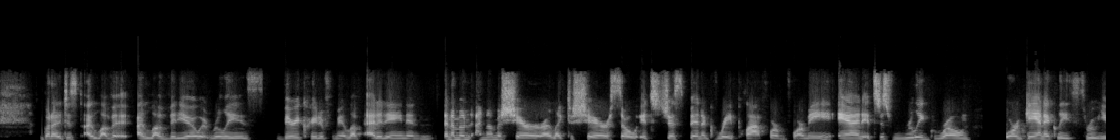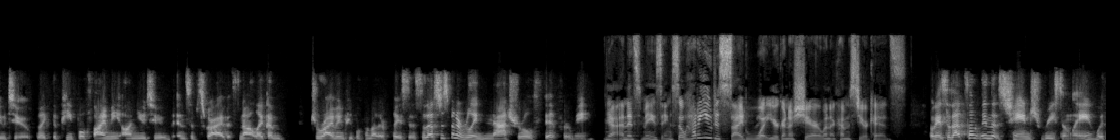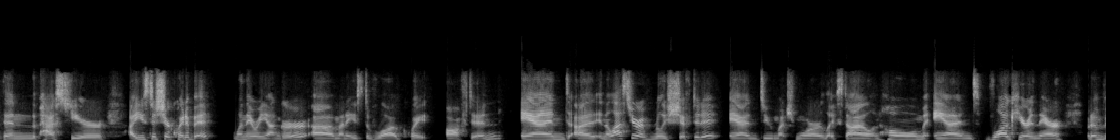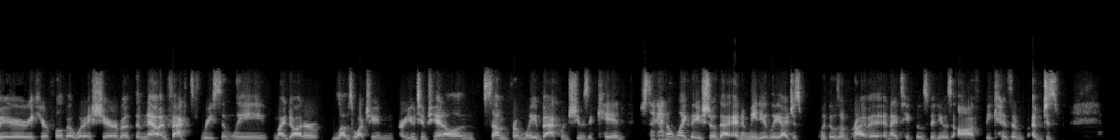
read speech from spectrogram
But I just I love it. I love video. It really is very creative for me. I love editing and and I'm a, and I'm a sharer. I like to share. So it's just been a great platform for me and it's just really grown organically through YouTube. Like the people find me on YouTube and subscribe. It's not like I'm driving people from other places. So that's just been a really natural fit for me. Yeah, and it's amazing. So how do you decide what you're going to share when it comes to your kids? Okay, so that's something that's changed recently within the past year. I used to share quite a bit when they were younger, um, and I used to vlog quite often. And uh, in the last year, I've really shifted it and do much more lifestyle and home and vlog here and there. But I'm very careful about what I share about them now. In fact, recently, my daughter loves watching our YouTube channel and some from way back when she was a kid. She's like, I don't like that you showed that. And immediately I just put those on private and I take those videos off because I'm, I've just,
